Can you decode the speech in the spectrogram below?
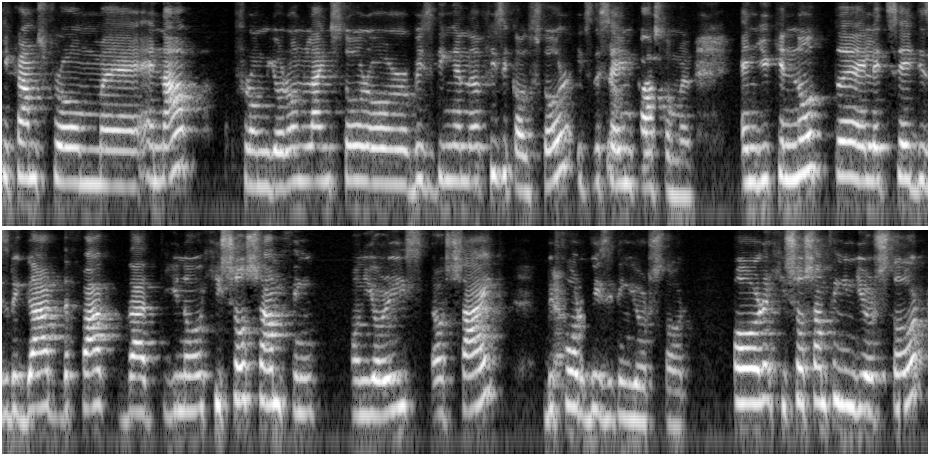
he comes from uh, an app from your online store or visiting in a physical store it's the same customer. And you cannot uh, let's say disregard the fact that you know he saw something on your e-store site before visiting your store. Or he saw something in your store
